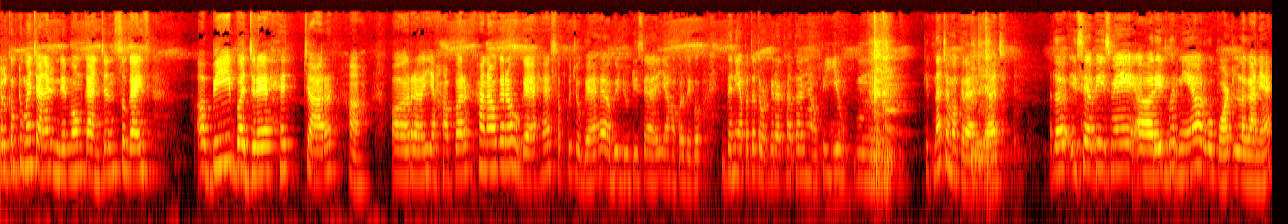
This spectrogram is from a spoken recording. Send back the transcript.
Welcome to my channel Indian mom Kanchan so guys अभी बज रहे हैं चार हाँ और यहाँ पर खाना वगैरह हो गया है, सब कुछ हो गया है, अभी ड्यूटी से आए, यहाँ पर देखो, धनिया पत्ता तोड़ के रखा था, यहाँ पे ये कितना चमक रहा है ये आज। मतलब इसे अभी इसमें रेत भरनी है और वो पॉट लगाने हैं,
